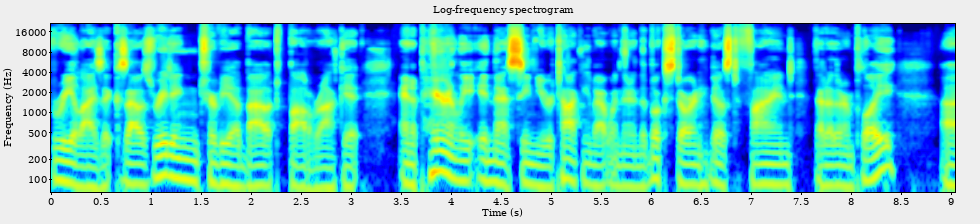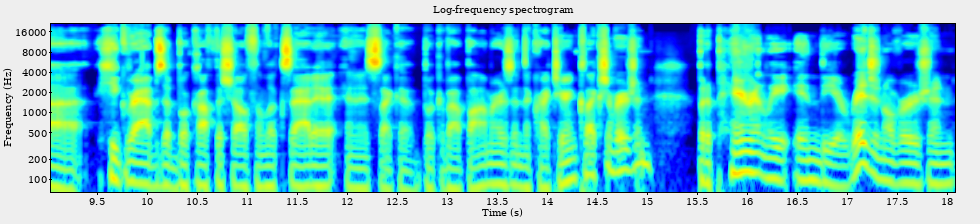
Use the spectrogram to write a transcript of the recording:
realize it because I was reading trivia about Bottle Rocket, and apparently in that scene you were talking about when they're in the bookstore and he goes to find that other employee, uh, he grabs a book off the shelf and looks at it, and it's like a book about bombers in the Criterion Collection version. But apparently in the original version,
